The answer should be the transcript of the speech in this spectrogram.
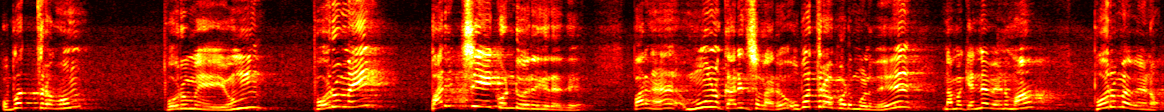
உபத்திரவம் பொறுமையையும் பொறுமை பரீட்சையை கொண்டு வருகிறது. பாருங்கள் மூணு கருத்து சொல்கிறார் உபத்திரவப்படும் பொழுது நமக்கு என்ன வேணுமா? பொறுமை வேணும்.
